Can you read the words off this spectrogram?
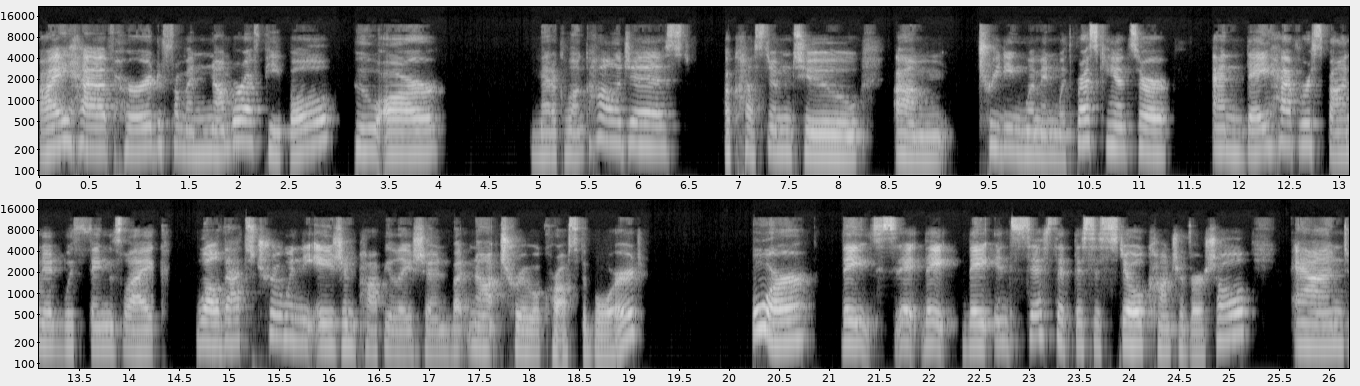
i have heard from a number of people who are medical oncologists accustomed to um, treating women with breast cancer and they have responded with things like well that's true in the asian population but not true across the board. Or they say they they insist that this is still controversial and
